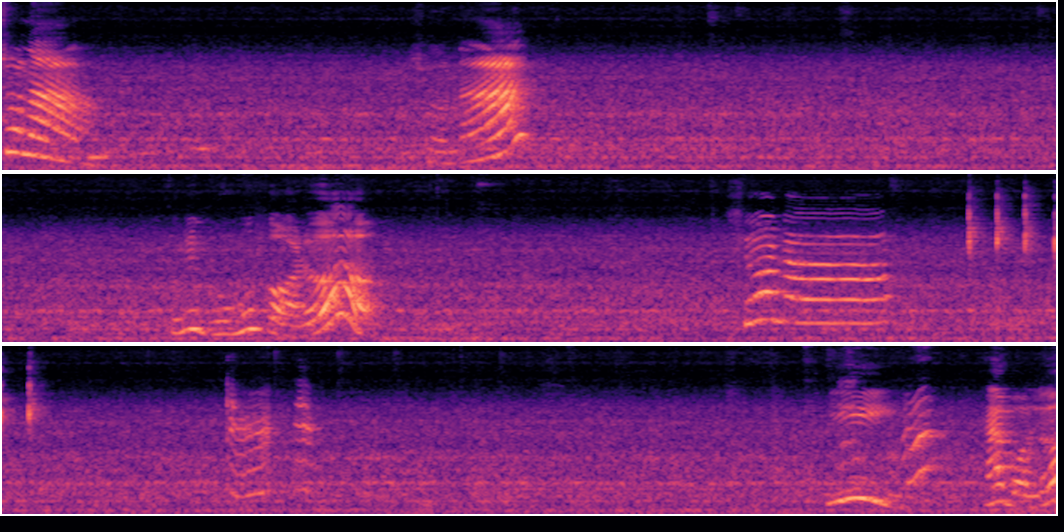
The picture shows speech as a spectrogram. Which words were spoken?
সোনা সোনা তুমি ঘুমু করো। সোনা। কি? হ্যাঁ বলো।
